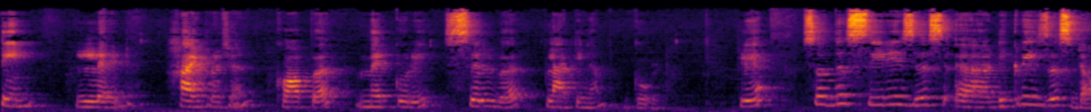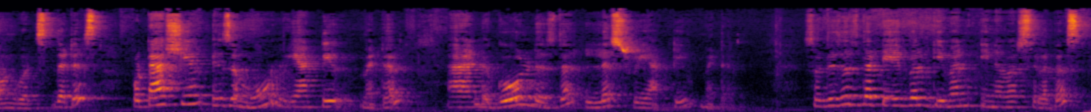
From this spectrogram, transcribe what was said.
tin, lead, hydrogen, copper, mercury, silver, platinum, gold. Clear? So this series is uh, decreases downwards. That is potassium is a more reactive metal and gold is the less reactive metal. So this is the table given in our syllabus.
